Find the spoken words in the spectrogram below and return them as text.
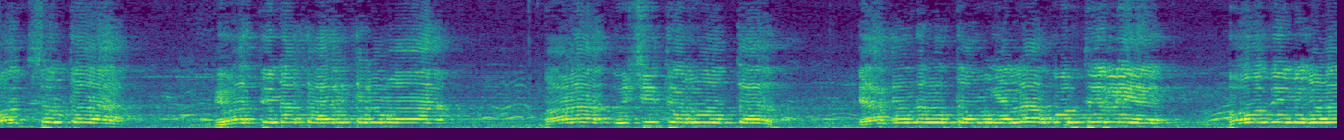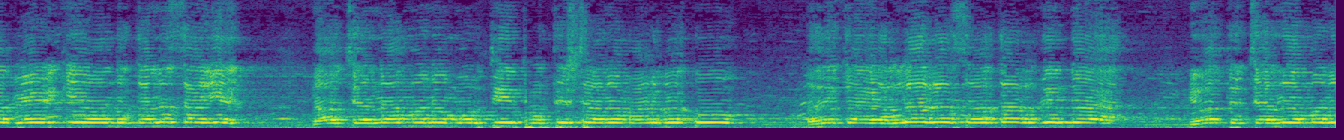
ಒಂದ್ಸುತ್ತ ಇವತ್ತಿನ ಕಾರ್ಯಕ್ರಮ ಬಹಳ ಖುಷಿ ತರುವಂತ, ಯಾಕಂದ್ರೆ ತಮ್ಗೆಲ್ಲ ಗೊತ್ತಿರ್ಲಿ, ಬಹುದಿನಗಳ ಬೇಡಿಕೆ ಒಂದು ಕನಸಾಗಿ ನಾವು ಚೆನ್ನಮ್ಮನ ಮೂರ್ತಿ ಪ್ರತಿಷ್ಠಾನ ಮಾಡಬೇಕು. ಅದಕ್ಕೆ ಎಲ್ಲರ ಸಹಕಾರದಿಂದ ಇವತ್ತು ಚೆನ್ನಮ್ಮನ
